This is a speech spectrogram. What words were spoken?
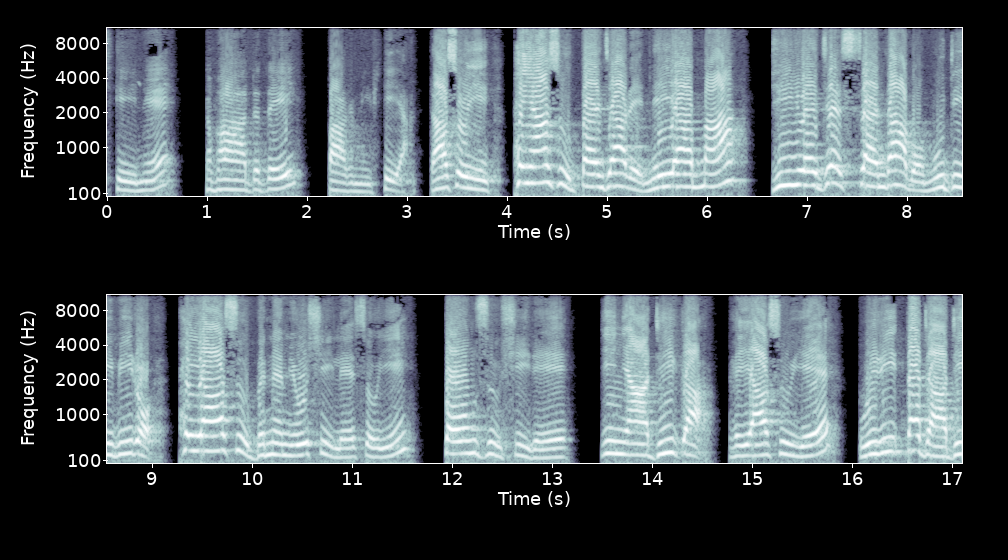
ချေနဲ့ကဘာတသိန်းပါရမီဖြည့်ရဒါဆိုရင်ဖျားစုပန်ကြတဲ့နေရာမှာရည်ရွယ်ချက်စန္ဒပေါ်မူတည်ပြီးတော့ဖျားစုဘယ်နှမျိုးရှိလဲဆိုရင်သုံးစုရှိတယ်ပညာအဓိကဖျားစုရဲ့ဝိရိတတ္တာအဓိ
